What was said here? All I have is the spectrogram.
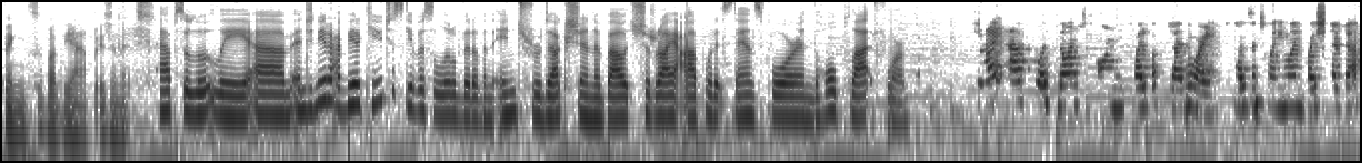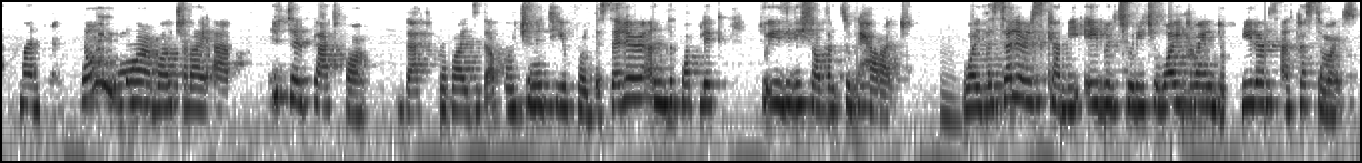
things about the app, isn't it? Absolutely. Um, Engineer Abir, can you just give us a little bit of an introduction about Sharai app, what it stands for, and the whole platform? Sharai app was launched on 12th of January 2021 by Sharjah Management. Knowing more about Sharai app, digital platform that provides the opportunity for the seller and the public to easily shop at Suq Haraj. While the sellers can be able to reach a wide range of dealers and customers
